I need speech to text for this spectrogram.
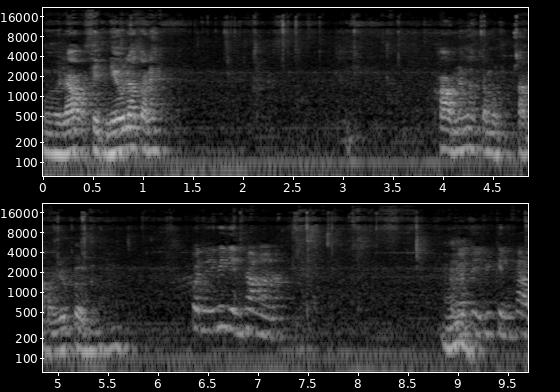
มือแล้วสิบนิ้วแล้วตอนนี้ ข้าวนั้นจะหมดต่ำมาเยอะเกินวันนี้พี่กินข้าวแล้วนะอืปมกติพี่กินข้าว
